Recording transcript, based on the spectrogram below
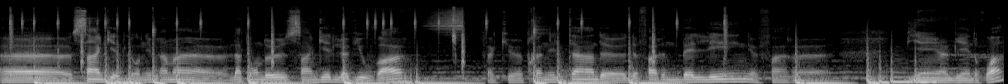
Euh, sans guide. On est vraiment euh, la tondeuse sans guide, levier ouvert. Fait que prenez le temps de, faire une belle ligne, faire euh, bien, bien droit.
